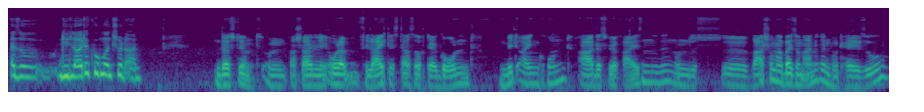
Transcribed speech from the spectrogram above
Also die Leute gucken uns schon an. Das stimmt. Und wahrscheinlich, oder vielleicht ist das auch der Grund, mit ein Grund, A, dass wir Reisende sind. Und es äh, war schon mal bei so einem anderen Hotel so,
